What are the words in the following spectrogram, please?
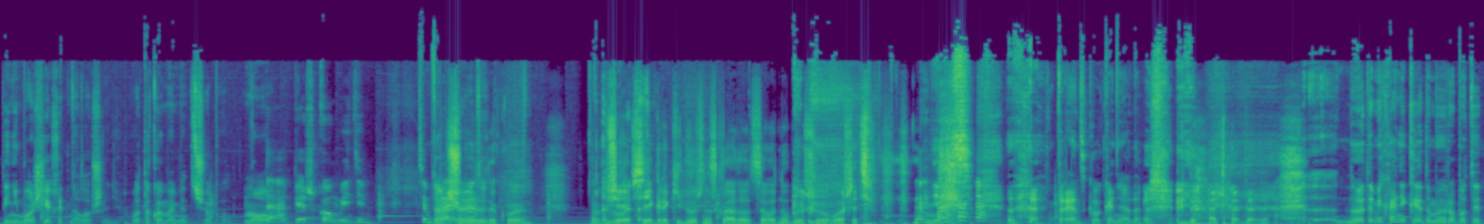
ты не можешь ехать на лошади. Вот такой момент еще был. Но... Да, пешком иди. Все да, что это такое? Вообще ну, все это... игроки должны складываться в одну большую лошадь. Нет, троянского коня, да? Да, да, да. да. Но эта механика, я думаю, работает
